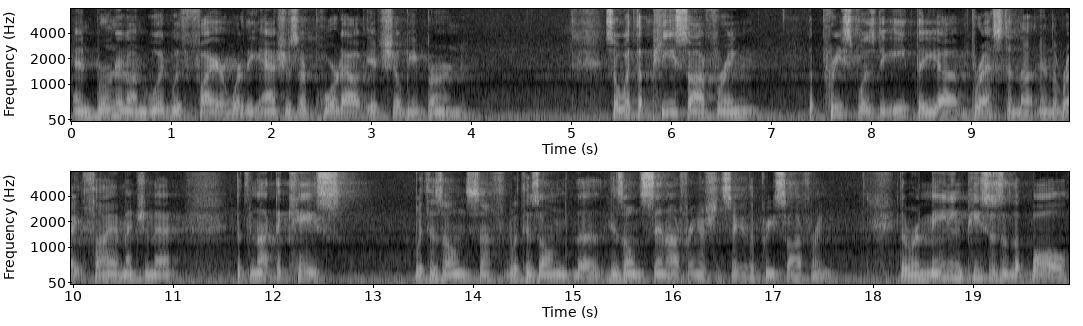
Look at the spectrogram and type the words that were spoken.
and burn it on wood with fire. Where the ashes are poured out, it shall be burned. So, with the peace offering, the priest was to eat the uh, breast and the, and the right thigh. I mentioned that. But not the case with his own, with his own, uh, his own sin offering, I should say, the priest's offering. The remaining pieces of the bull,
